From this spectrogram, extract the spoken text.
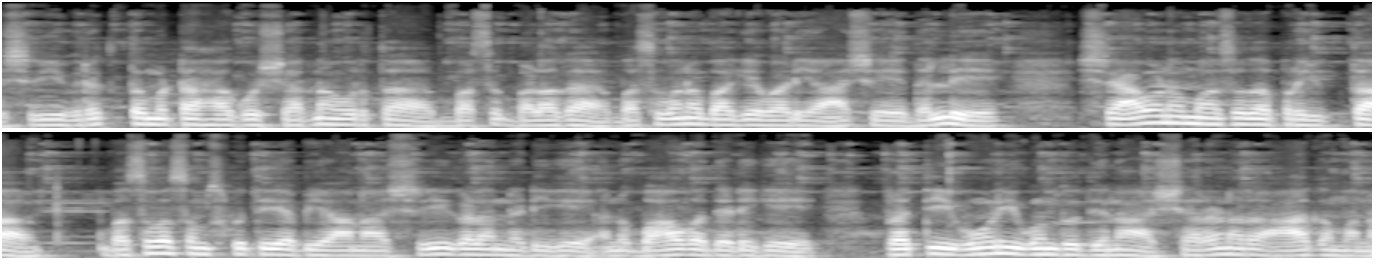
ಶ್ರೀ ವಿರಕ್ತಮಠ ಹಾಗೂ ಶರಣವೃತ ಬಸ ಬಳಗ ಬಸವನ ಬಾಗೇವಾಡಿಯ ಆಶಯದಲ್ಲಿ ಶ್ರಾವಣ ಮಾಸದ ಪ್ರಯುಕ್ತ ಬಸವ ಸಂಸ್ಕೃತಿ ಅಭಿಯಾನ ಶ್ರೀಗಳ ನಡಿಗೆ ಅನುಭಾವದೆಡೆಗೆ ಪ್ರತಿ ಓಣಿಗೊಂದು ದಿನ ಶರಣರ ಆಗಮನ,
